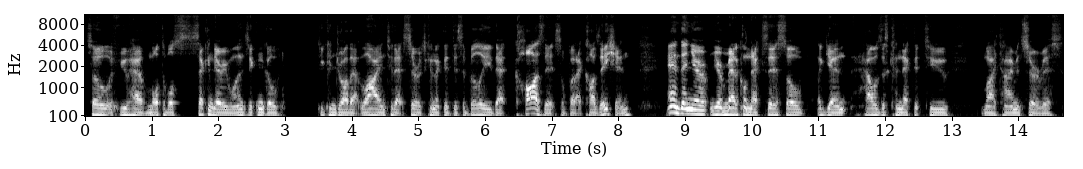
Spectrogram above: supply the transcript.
so if you have multiple secondary ones it can go you can draw that line to that service connected disability that caused it so for that causation and then your your medical nexus so again how is this connected to my time in service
